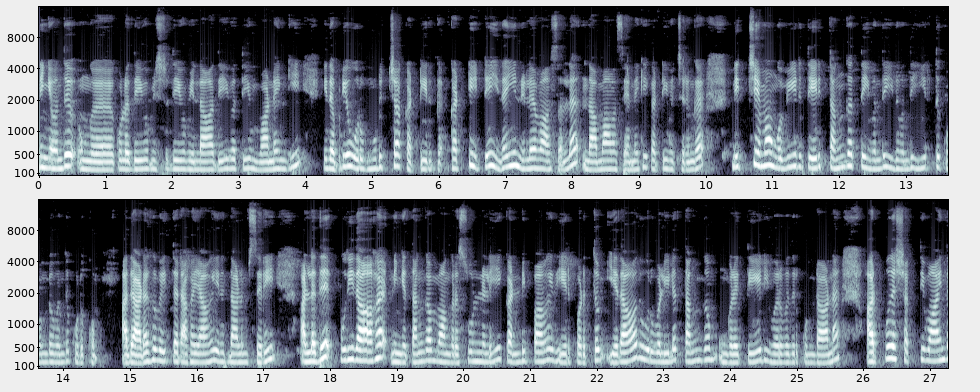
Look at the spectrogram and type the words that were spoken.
நீங்கள் வந்து உங்கள் குலதெய்வம் இஷ்ட தெய்வம் எல்லா தெய்வத்தையும் வணங்கி இதை அப்படியே ஒரு முடிச்சா கட்டியிருக்க கட்டிட்டு இதையும் நிலைவாசலில் இந்த அமாவாசை அன்னைக்கு கட்டி வச்சிருங்க. நிச்சயமாக உங்கள் வீடு தேடி தங்கத்தை வந்து இது வந்து ஈர்த்து கொண்டு வந்து கொடுக்கும். அது அடகு வைத்த நகையாக இருந்தாலும் சரி அல்லது புதிதாக நீங்கள் தங்கம் வாங்குகிற சூழ்நிலையை கண்டிப்பாக இது ஏற்படுத்தும். ஏதாவது ஒரு வழியில் தங்கம் உங்களை தேடி வருவதற்குண்டான அற்புத சக்தி வாய்ந்த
